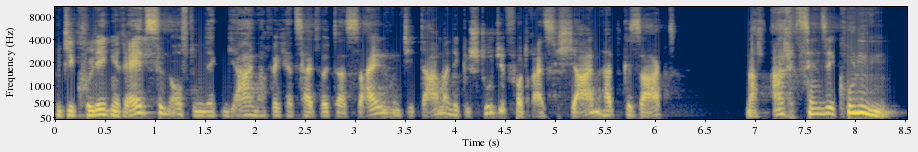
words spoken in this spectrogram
Und die Kollegen rätseln oft und denken, ja, nach welcher Zeit wird das sein? Und die damalige Studie vor 30 Jahren hat gesagt, nach 18 Sekunden.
